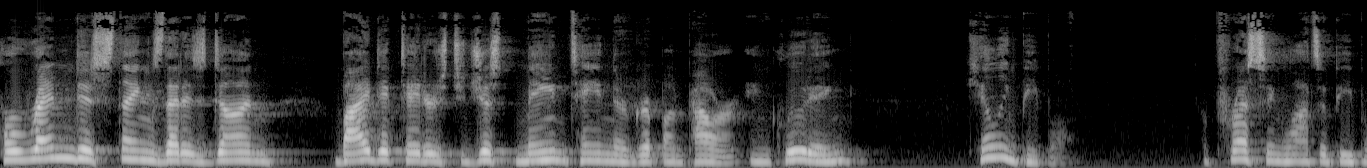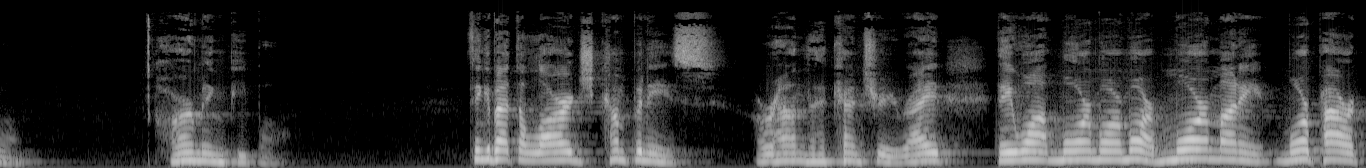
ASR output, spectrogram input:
horrendous things that is done by dictators to just maintain their grip on power, including killing people oppressing lots of people, harming people. Think about the large companies around the country, right? They want more, more, more, more money, more power.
